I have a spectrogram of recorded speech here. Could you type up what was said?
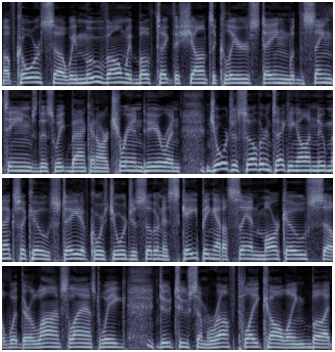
Of course, uh, we move on. We both take the Chanticleers, staying with the same teams this week back in our trend here. And Georgia Southern taking on New Mexico State. Of course, Georgia Southern escaping out of San Marcos uh, with their lives last week due to some rough play calling. But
